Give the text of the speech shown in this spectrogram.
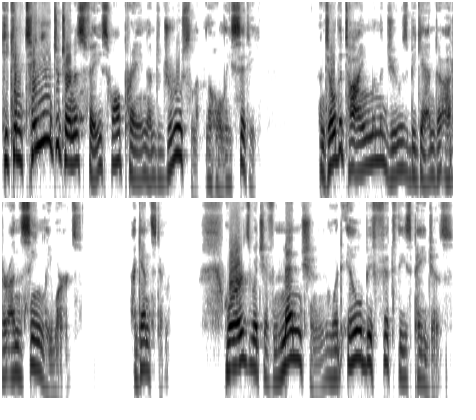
he continued to turn his face while praying unto Jerusalem, the holy city, until the time when the Jews began to utter unseemly words against him, words which if mentioned would ill befit these pages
